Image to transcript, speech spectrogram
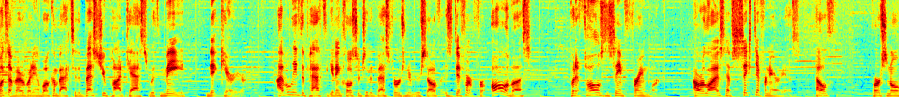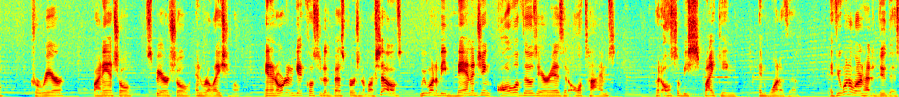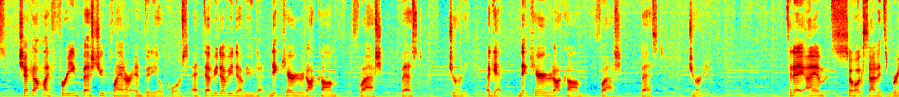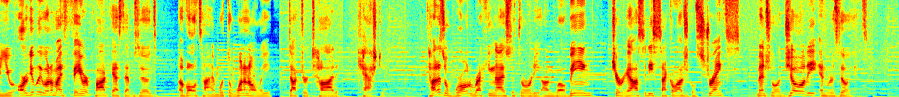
What's up, everybody, and welcome back to the Best You podcast with me, Nick Carrier. I believe the path to getting closer to the best version of yourself is different for all of us, but it follows the same framework. Our lives have six different areas health, personal, career, financial, spiritual, and relational. And in order to get closer to the best version of ourselves, we want to be managing all of those areas at all times, but also be spiking in one of them. If you want to learn how to do this, check out my free Best You Planner and video course at www.nickcarrier.com slash best journey. Again, nickcarrier.com slash best journey. Today, I am so excited to bring you arguably one of my favorite podcast episodes of all time with the one and only Dr. Todd Kashdan. Todd is a world recognized authority on well being, curiosity, psychological strengths, mental agility, and resilience.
